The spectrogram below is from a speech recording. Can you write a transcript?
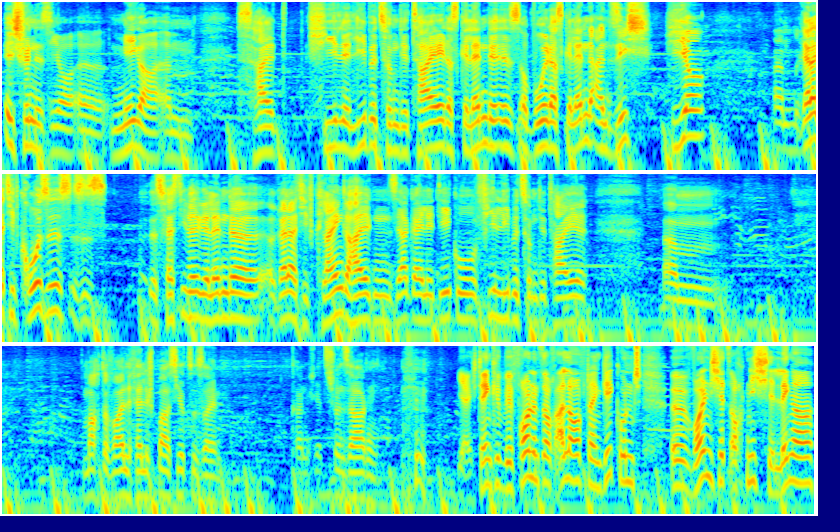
Ich finde es hier äh, mega. Ähm, es ist halt viele Liebe zum Detail. Das Gelände ist, obwohl das Gelände an sich hier ähm, relativ groß ist, ist es das Festivalgelände relativ klein gehalten, sehr geile Deko, viel Liebe zum Detail. Ähm, macht auf alle Fälle Spaß, hier zu sein. Kann ich jetzt schon sagen. Ja, ich denke, wir freuen uns auch alle auf dein Gig und äh, wollen dich jetzt auch nicht länger,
